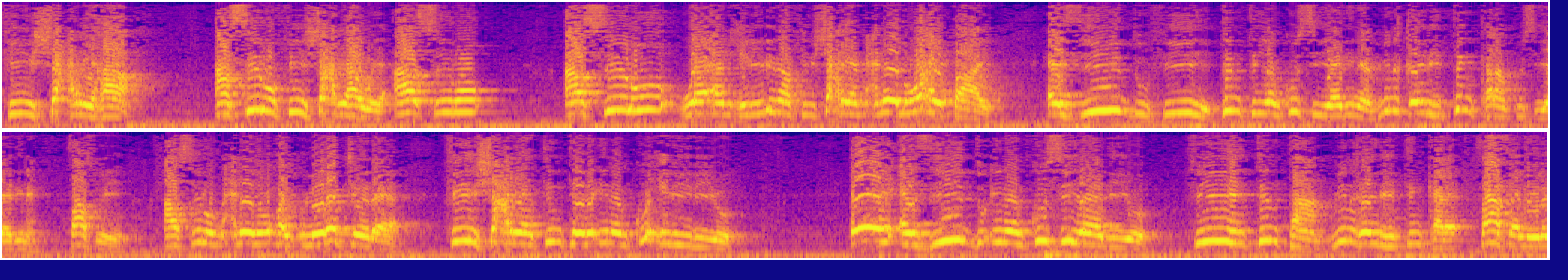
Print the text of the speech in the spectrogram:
fii shacrihaa asilu fii shacrihaa weeye asilu asilu waa aan xidhiirinaa fii shacriha macnaheedu waxay tahay asiidu fiihi tintiyaan ku siyaadinaa min kayrihi tin kalaan ku siyaadina saas weeye asilu macnaheedu waxay loola jeedaa fii shacriha tinteeda inaan ku xidhiiriyo ey asiidu inaan ku siyaadiyo fiihi tintaan min kayrihi tin kale. Saasaa loola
